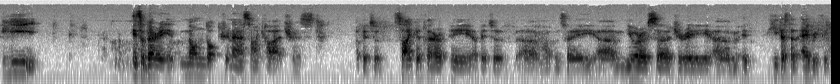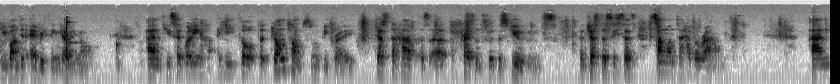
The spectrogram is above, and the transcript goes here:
he is a very non-doctrinaire psychiatrist. A bit of psychotherapy, a bit of, um, how can say, um, neurosurgery. Um, it, he just had everything. He wanted everything going on. And he said, well, he, he thought that John Thompson would be great just to have as a, a presence with the students. And just as he says, someone to have around. And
